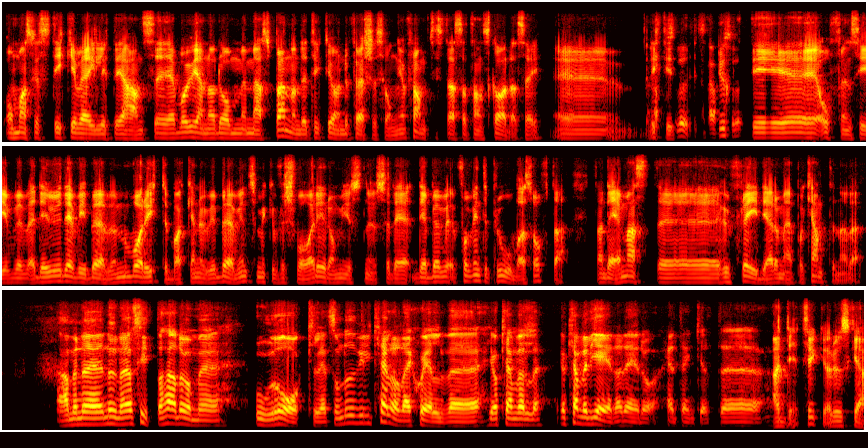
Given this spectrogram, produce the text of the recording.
om man ska sticka iväg lite i hans, eh, var ju en av de mest spännande tyckte jag under försäsongen fram tills dess att han skadade sig. Eh, riktigt absolut, duktig eh, offensiv. Det är ju det vi behöver med våra ytterbackar nu. Vi behöver inte så mycket försvar i dem just nu. Så det, det behöver, får vi inte prova så ofta. Utan det är mest eh, hur frejdiga de är på kanterna där. Ja men eh, nu när jag sitter här då med oraklet som du vill kalla dig själv. Eh, jag kan väl, jag kan väl ge dig det då helt enkelt. Eh. Ja, det tycker jag du ska.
